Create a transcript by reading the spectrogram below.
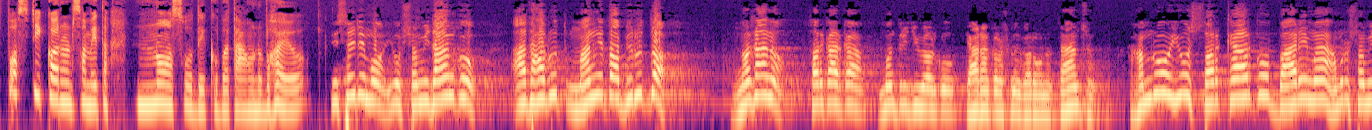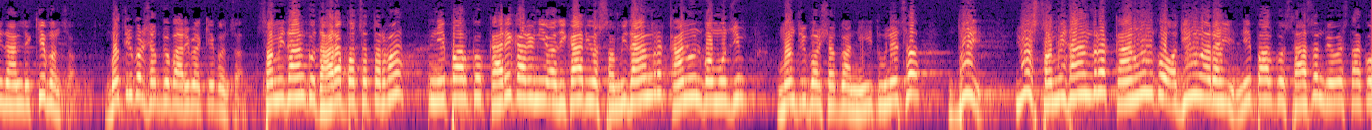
स्पष्टीकरण समेत नसोधेको बताउनुभयो। त्यसैले म यो संविधानको आधारभूत मान्यता विरुद्ध नजान सरकारका मन्त्रीज्यूहरूको ध्यान आकर्षण गराउन चाहन्छु। हाम्रो यो सरकारको बारेमा हाम्रो संविधानले के भन्छ? मन्त्री परिषदको बारेमा के भन्छ? संविधानको धारा पचहत्तरमा नेपालको कार्यकारिणी अधिकार यो संविधान र कानून बमोजिम मन्त्री परिषदमा निहित हुनेछ। दुई यो संविधान र कानूनको अधीनमा रही नेपालको शासन व्यवस्थाको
